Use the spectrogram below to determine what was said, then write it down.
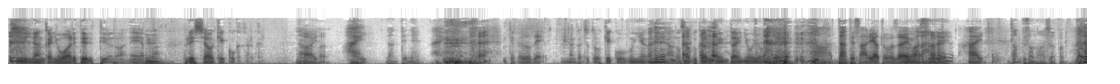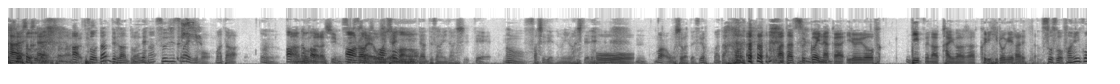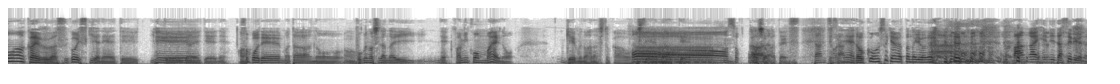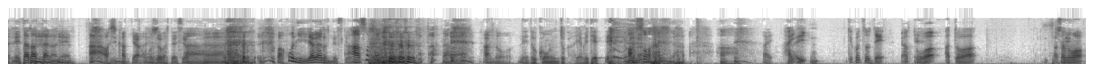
常に何かに追われてるっていうのはね、やっぱ、うんプレッシャーは結構かかるから。はい。はい。なんてね。ということで、なんかちょっと結構分野がね、あの、サブカル全体に及んで、あーダンテさんありがとうございます。うんははいい。はい。ダンテさんの話だったんだ。はいそうそうはいあ、そう、ダンテさんとはねあ、数日前にもまた、うん。あ、飲んだらしいの。数日前あ大分そうなの？にダンテさんいらして、うん差しで飲みましてね。おーうん。まあ面白かったですよ。また。またすっごいなんかいろいろディープな会話が繰り広げられてた。そうそう、ファミコンアーカイブがすごい好きでねって言っていただいてね、そこでまたあの、うん僕の知らないね、ファミコン前のゲームの話とかをしてもらあー、そっって、面白かかっ。たです。ダンテさんね、録音しときゃよかったんだけどね。番外編で出せるようなネタだったらね。ああ、惜しかった。いや、面白かったですよ。あまあ本人嫌がるんですけど、あ、あそうなんだ。あの、ね、録音とかやめてって。ーあ、そうなんだ。はい。はい。はい。ってことで、あとは、あとは、さて下のは、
